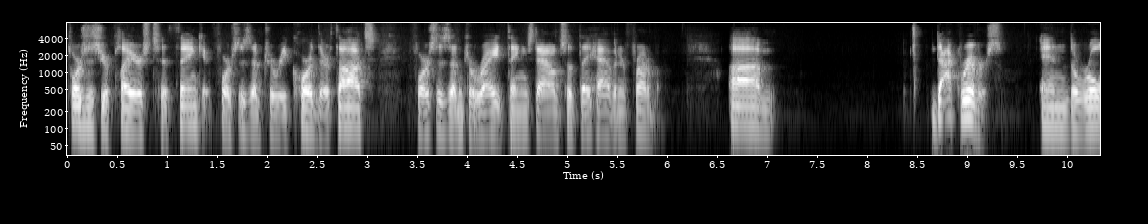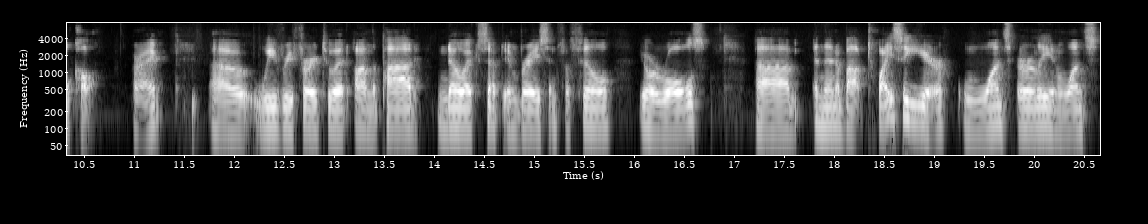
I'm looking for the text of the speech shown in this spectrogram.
forces your players to think. It forces them to record their thoughts. Forces them to write things down so that they have it in front of them. Um, Doc Rivers and the roll call. All right, uh, we've referred to it on the pod. No, accept, embrace, and fulfill your roles. Um, and then about twice a year, once early and once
